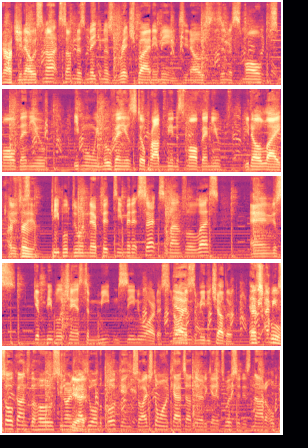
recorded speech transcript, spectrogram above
Gotcha. You know, it's not something that's making us rich by any means. You know, it's, it's in a small small venue. Even when we move venues, still probably be in a small venue. You know, like and it's just you. people doing their 15 minute set, sometimes a little less, and just giving people a chance to meet and see new artists and Yeah, artists to meet each other. I mean, I mean, Soul Khan's the host. You know what I mean? Yeah. I do all the booking, so I just don't want cats out there to get it twisted. It's not an open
